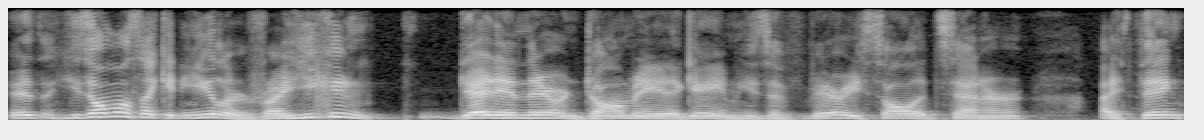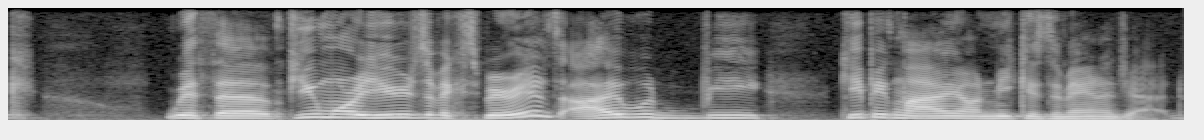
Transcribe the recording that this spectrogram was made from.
he's almost like an Ehlers, right? He can get in there and dominate a game. He's a very solid center. I think with a few more years of experience, I would be keeping my eye on Mika Zibanejad.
